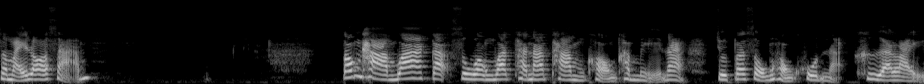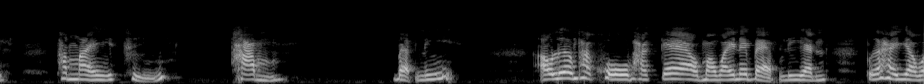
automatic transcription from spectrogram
สมัยรอสาม ต้องถามว่ากระทรวงวัฒนธรรมของเขมรน่ะ จุดประสงค์ของคุณน่ะ คืออะไรทำไมถึงทำแบบนี้ เอาเรื่องพระโคพระแก้วมาไว้ในแบบเรียน เพื่อให้เยาว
